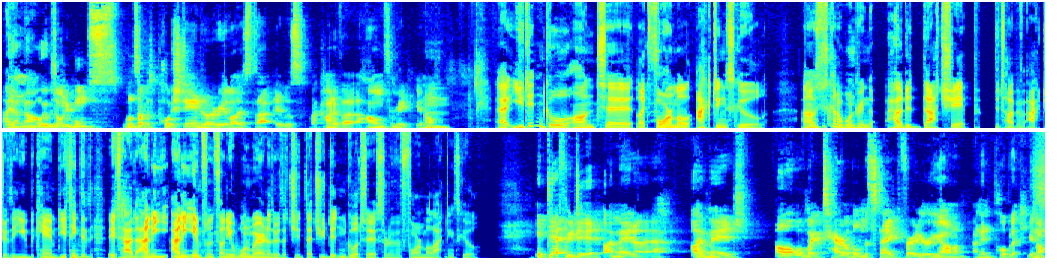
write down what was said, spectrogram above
I don't know. It was only once once I was pushed in that I realised that it was a kind of a, a home for me, you know. Uh, you didn't go on to like formal acting school, and I was just kind of wondering how did that shape the type of actor that you became? Do you think that it's had any any influence on you one way or another that you that you didn't go to sort of a formal acting school? It definitely did. I made a, I made all of my terrible mistakes very early on and, in public, you know.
